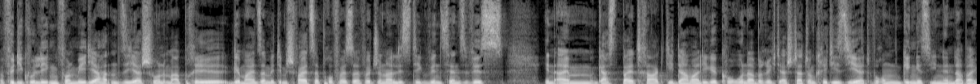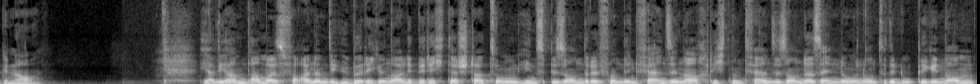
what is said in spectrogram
Für die Kollegen von Media hatten Sie ja schon im April gemeinsam mit dem Schweizer Professor für Journalistik Vinzenz Wiss in einem Gastbeitrag die damalige Corona-Berichterstattung kritisiert. Worum ging es Ihnen denn dabei genau? Ja, wir haben damals vor allem die überregionale Berichterstattung, insbesondere von den Fernsehnachrichten und Fernsehsondersendungen unter die Lupe genommen.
